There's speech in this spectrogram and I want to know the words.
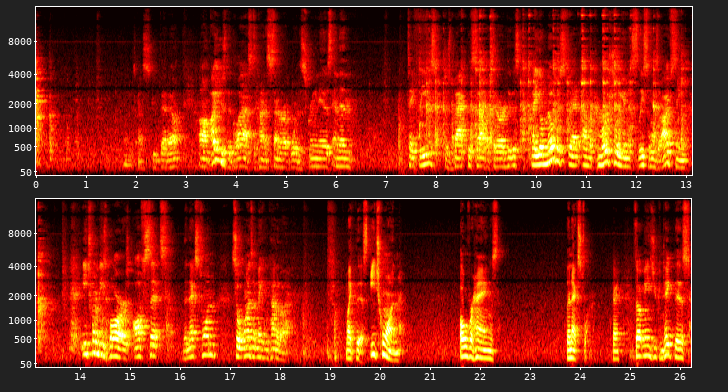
Just kind of scoop that out. Um, I use the glass to kind of center up where the screen is, and then take these, just back this out. I said I already did this. Now you'll notice that on the commercial units, at least the ones that I've seen, each one of these bars offsets the next one, so it winds up making kind of a like this. Each one overhangs the next one. Okay, so that means you can take this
